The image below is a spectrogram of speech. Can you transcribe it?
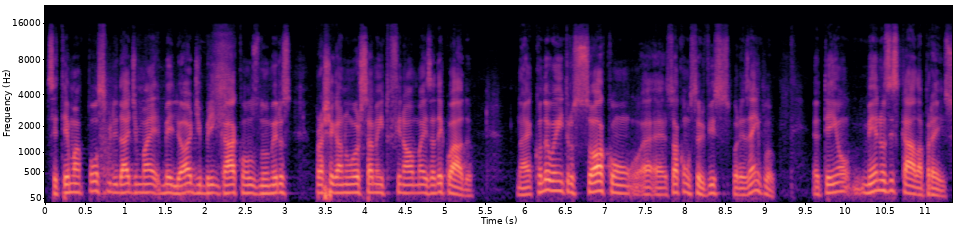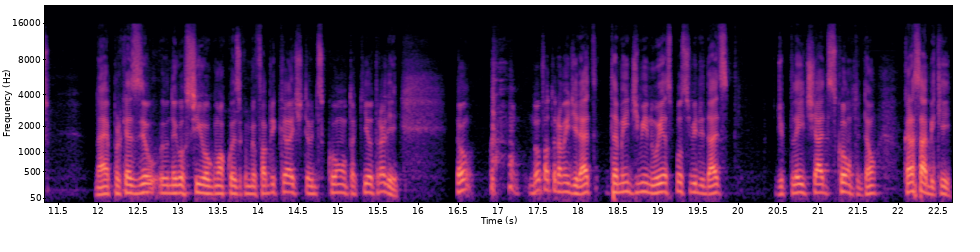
você tem uma possibilidade mai- melhor de brincar com os números para chegar num orçamento final mais adequado. Né? Quando eu entro só com, eh, só com os serviços, por exemplo, eu tenho menos escala para isso né? Porque às vezes eu, eu negocio alguma coisa com o meu fabricante, tenho desconto aqui, outra ali. Então, no faturamento direto também diminui as possibilidades de pleitear desconto. Então, o cara sabe que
